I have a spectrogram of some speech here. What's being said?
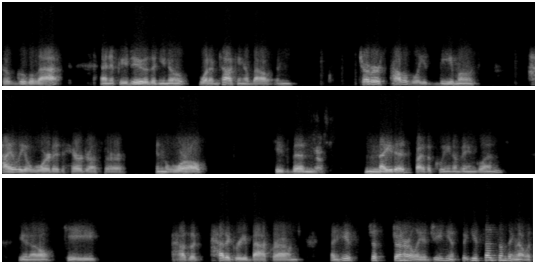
So Google that. And if you do, then you know what I'm talking about. And Trevor is probably the most highly awarded hairdresser in the world. He's been yes. knighted by the Queen of England. You know, he has a pedigree background and he's just generally a genius. But he said something that was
